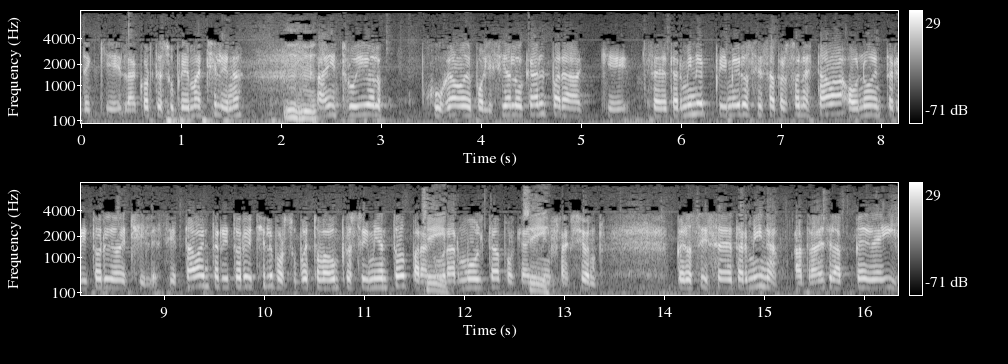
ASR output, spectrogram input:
de que la Corte Suprema chilena ha instruido a los juzgados de policía local para que se determine primero si esa persona estaba o no en territorio de Chile. Si estaba en territorio de Chile, por supuesto, va a un procedimiento para cobrar multa porque hay una infracción. Pero si se determina a través de la PDI,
